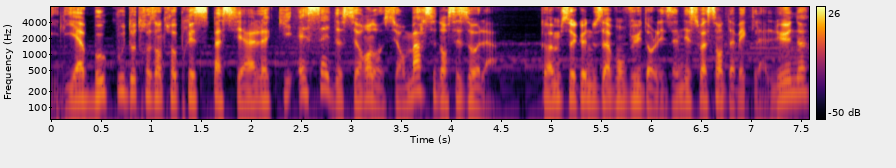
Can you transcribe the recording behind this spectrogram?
Il y a beaucoup d'autres entreprises spatiales qui essayent de se rendre sur Mars dans ces eaux-là. Comme ce que nous avons vu dans les années 60 avec la Lune,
